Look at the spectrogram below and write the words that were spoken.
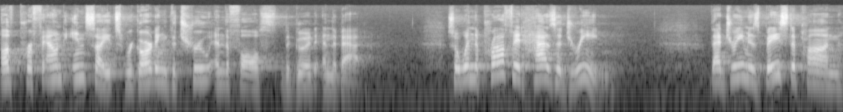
of profound insights regarding the true and the false, the good and the bad. So when the prophet has a dream, that dream is based upon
